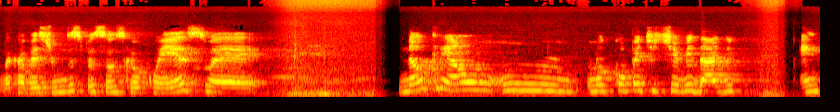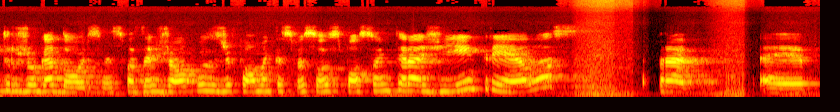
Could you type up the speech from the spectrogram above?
na cabeça de muitas pessoas que eu conheço é não criar um, um, uma competitividade entre os jogadores, mas fazer jogos de forma que as pessoas possam interagir entre elas para é,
